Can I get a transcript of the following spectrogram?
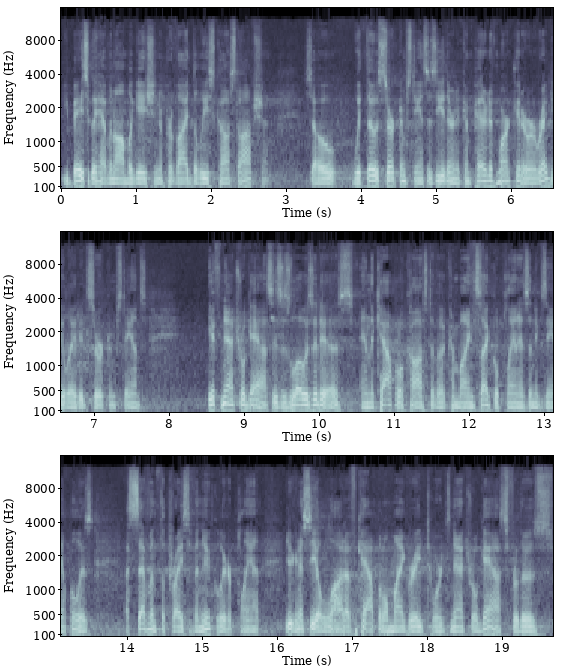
you basically have an obligation to provide the least cost option. So, with those circumstances, either in a competitive market or a regulated circumstance, if natural gas is as low as it is, and the capital cost of a combined cycle plant, as an example, is a seventh the price of a nuclear plant, you're going to see a lot of capital migrate towards natural gas for those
